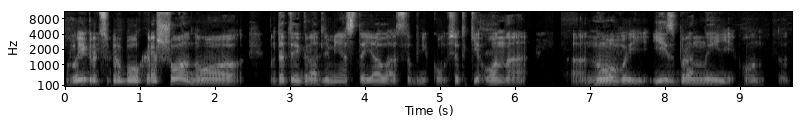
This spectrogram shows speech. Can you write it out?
выиграть Супербол хорошо, но вот эта игра для меня стояла особняком. Все-таки он э, новый избранный, он тут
